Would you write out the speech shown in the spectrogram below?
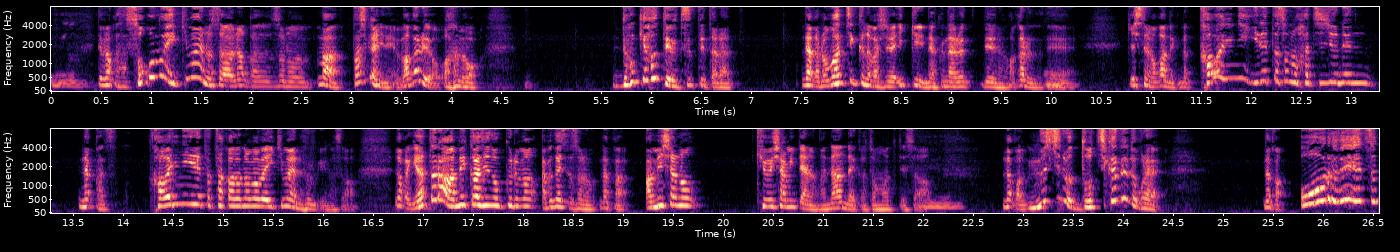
うん。でもなんかさ、そこの駅前のさ、なんかその、まあ、確かにね、わかるよ。あの、ドンキホーテ映ってたら、なんかロマンチックな場所が一気になくなるっていうのはわかるので、うん決してわかんないけど、代わりに入れたその80年、なんか、代わりに入れた高田馬場駅前の風景がさ、なんかやたらアメカジの車、アメカジってその、なんか、アメ車の旧車みたいなのが何台か止まっててさ、なんかむしろどっちかというとこれ、なんか、オールウェイズっ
